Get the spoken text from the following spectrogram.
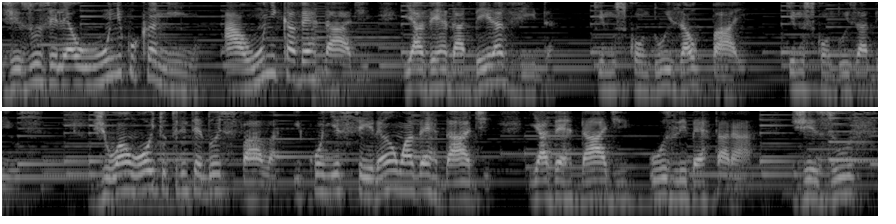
Jesus ele é o único caminho, a única verdade e a verdadeira vida que nos conduz ao Pai, que nos conduz a Deus. João 8,32 fala: E conhecerão a verdade, e a verdade os libertará. Jesus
